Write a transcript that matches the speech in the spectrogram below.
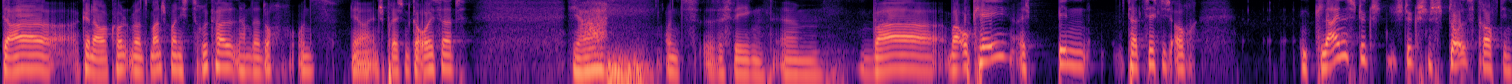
da, genau, konnten wir uns manchmal nicht zurückhalten, haben dann doch uns ja entsprechend geäußert. Ja, und deswegen ähm, war, war okay. Ich bin tatsächlich auch ein kleines Stück, Stückchen stolz drauf, die,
